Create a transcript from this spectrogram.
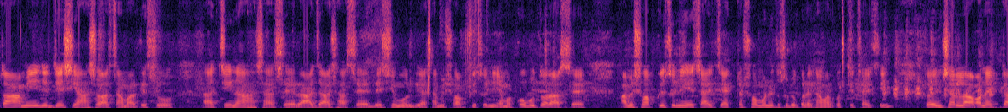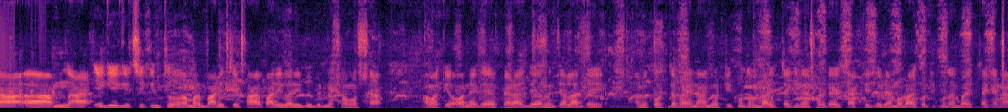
তো আমি যে দেশি হাঁসও আছে আমার কিছু চীনা হাঁস আছে রাজহাঁস আছে, দেশি মুরগি আছে, আমি সব কিছু নিয়ে, আমার কবুতর আছে, আমি সব কিছু নিয়ে চাইছি একটা সমন্বিত শুরু করে খামার করতে চাইছি। তো ইনশাল্লাহ অনেকটা এগিয়ে গেছি, কিন্তু আমার বাড়িতে পারিবারিক বিভিন্ন সমস্যা আমাকে অনেক প্যারা দেয়, অনেক জ্বালা দেয়, আমি করতে পারি না, আমিও ঠিক মতন বাড়িতে থাকি না, সরকারি চাকরি করি, আমার ওয়াইফও ঠিক মতন বাড়িতে থাকে না।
